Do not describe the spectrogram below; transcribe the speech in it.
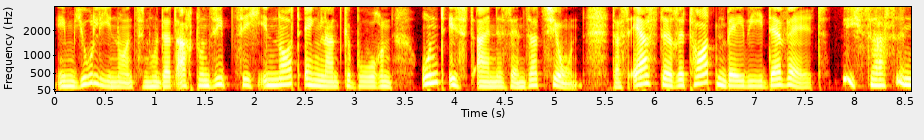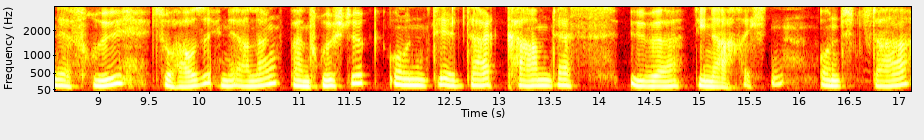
im Juli 1978 in Nordengland geboren und ist eine Sensation. Das erste Retortenbaby der Welt. Ich saß in der Früh zu Hause in Erlangen beim Frühstück und äh, da kam das über die Nachrichten. Und da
